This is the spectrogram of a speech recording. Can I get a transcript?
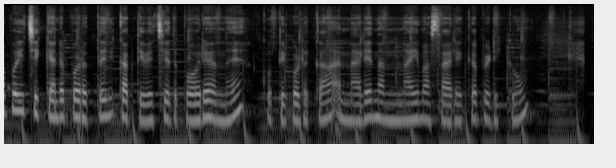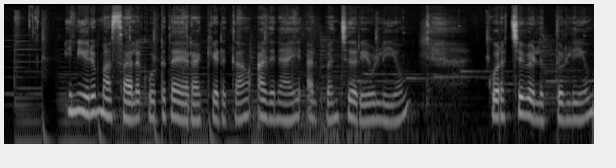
അപ്പോൾ ഈ ചിക്കന്റെ പുറത്ത് കത്തി വെച്ച് ഇതുപോലെ ഒന്ന് കുത്തി കൊടുക്കുക. എന്നാലേ നന്നായി മസാലയൊക്കെ പിടിക്കും. ഇനി ഒരു മസാലക്കൂട്ട് തയ്യാറാക്കിയെടുക്കാം അതിനായി അല്പം ചെറിയ ഉള്ളിയും കുറച്ച് വെളുത്തുള്ളിയും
